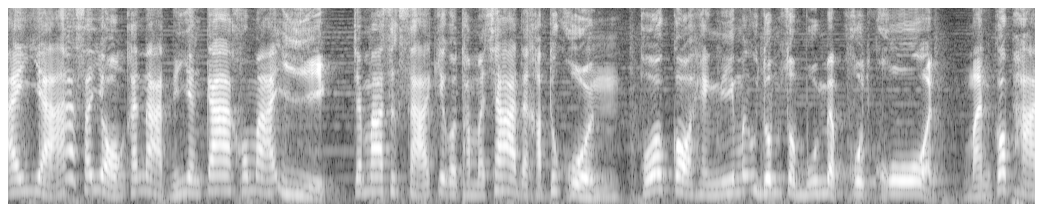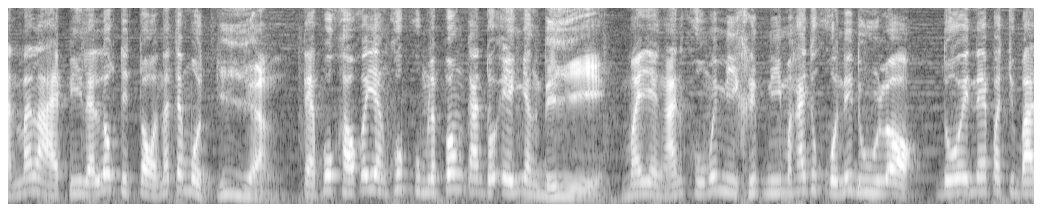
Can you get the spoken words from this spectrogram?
ไอ้หยาสยองขนาดนี้ยังกล้าเข้ามาอีก จะมาศึกษาเกี่ยวกับธรรมชาตินะครับทุกคน เพราะว่าเกาะแห่งนี้มันอุดมสมบูรณ์แบบโคตรๆมันก็ผ่านมาหลายปีและโรคติดต่อน่าจะหมดเกลี้ยง แต่พวกเขาก็ยังควบคุมและป้องกันตัวเองอย่างดี ไม่อย่างนั้นคงไม่มีคลิปนี้มาให้ทุกคนได้ดูหรอก โดยในปัจจุบัน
